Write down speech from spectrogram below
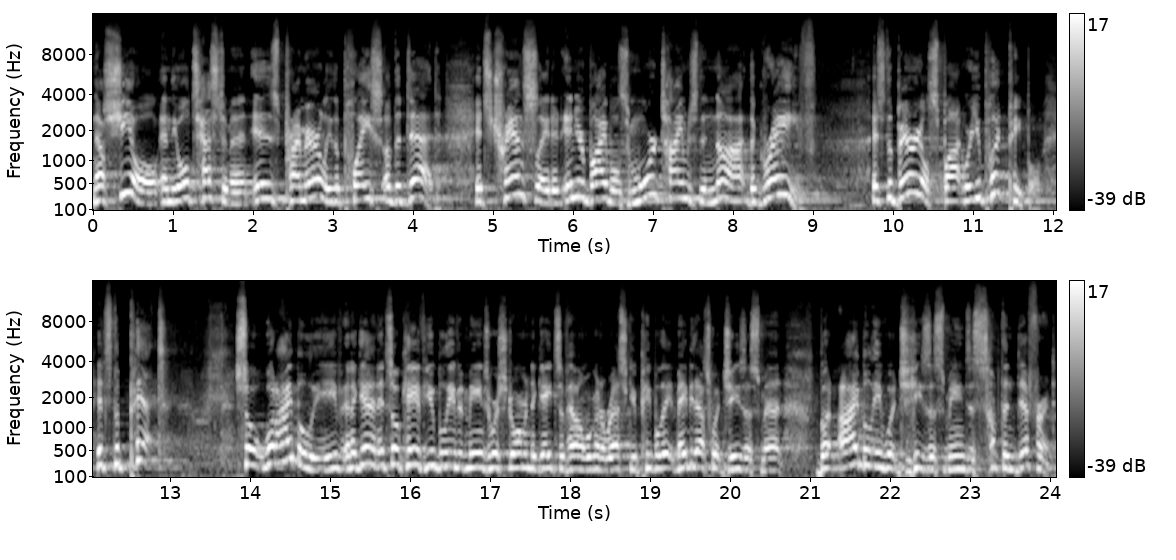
Now, Sheol in the Old Testament is primarily the place of the dead. It's translated in your Bibles more times than not the grave. It's the burial spot where you put people, it's the pit. So, what I believe, and again, it's okay if you believe it means we're storming the gates of hell and we're going to rescue people. Maybe that's what Jesus meant. But I believe what Jesus means is something different.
